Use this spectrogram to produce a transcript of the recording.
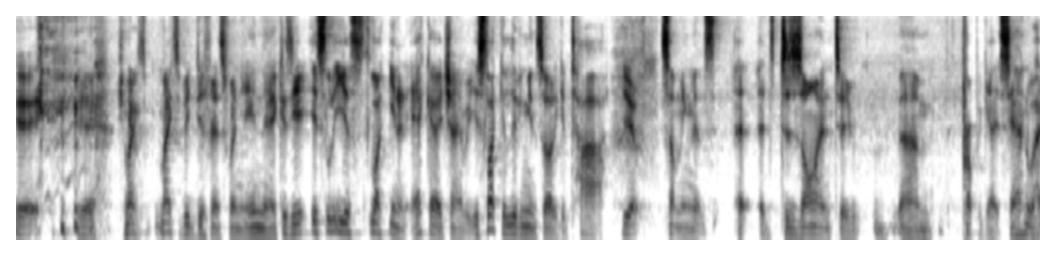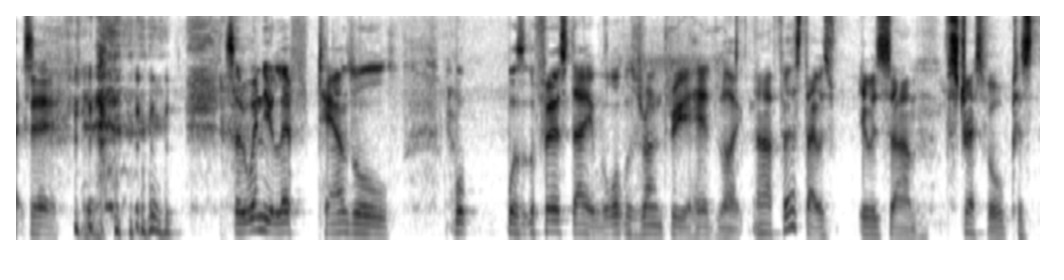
yeah, Yeah, it makes makes a big difference when you're in there because it's it's like in an echo chamber. It's like you're living inside a guitar. Yep. Something that's uh, it's designed to um, propagate sound waves. yeah. so when you left Townsville, what was it the first day? What was running through your head? Like, Uh, first day was it was um, stressful because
